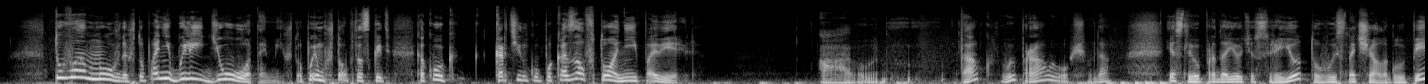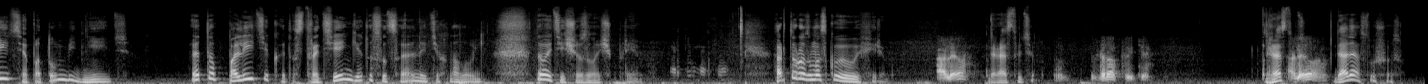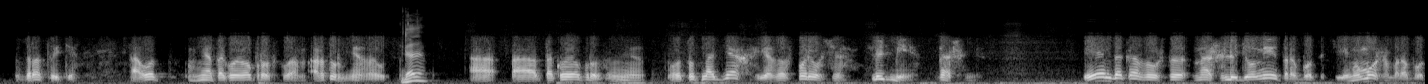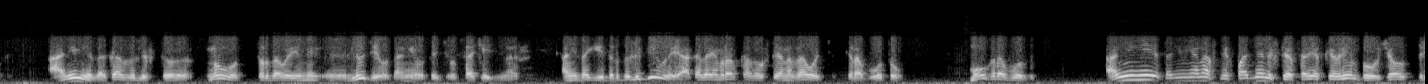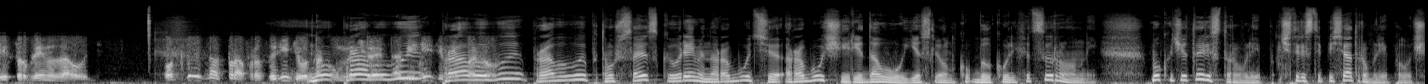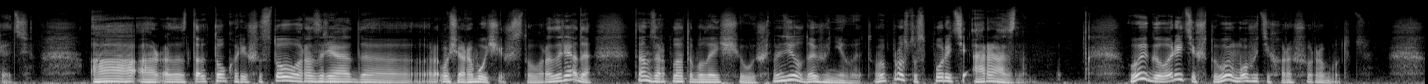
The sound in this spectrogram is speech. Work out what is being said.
то вам нужно, чтобы они были идиотами, чтобы им, чтобы, так сказать, какую картинку показал, в то они и поверили. А так, вы правы, в общем, да. Если вы продаете сырье, то вы сначала глупеете, а потом беднеете. Это политика, это стратегия, это социальные технологии. Давайте еще звоночек примем. Артур Москва. Артур из Москвы в эфире. Алло. Здравствуйте. Здравствуйте. Здравствуйте. Алло. Да-да, слушаю вас. Здравствуйте. А вот у меня такой вопрос к вам. Артур меня зовут. Да-да. А, а такой вопрос у меня. Вот тут на днях я заспорился с людьми нашими. Я им доказывал, что наши люди умеют работать, и мы можем работать они мне доказывали, что, ну, вот трудовые э, люди, вот они, вот эти вот соседи наши, они такие трудолюбивые, а когда я им рассказывал, что я на заводе работал, мог работать, они нет, они меня на смех подняли, что я в советское время получал 300 рублей на заводе. Вот кто из нас прав? Рассудите вот ну, правы вы, Объясните правы мне, вы, правы вы, потому что в советское время на работе рабочий рядовой, если он был квалифицированный, мог и 400 рублей, 450 рублей получать. А, а токари шестого разряда, вообще рабочие шестого разряда, там зарплата была еще выше. Но дело даже не в этом. Вы просто спорите о разном. Вы говорите, что вы можете хорошо работать.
